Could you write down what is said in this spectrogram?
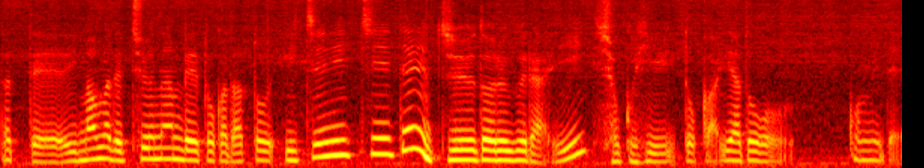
だって今まで中南米とかだと1日で10ドルぐらい食費とか宿込みで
